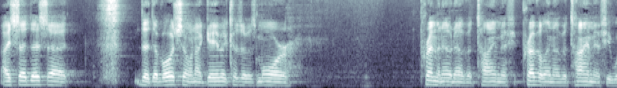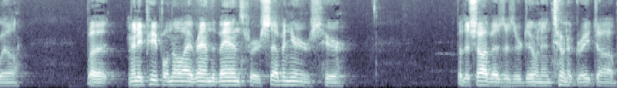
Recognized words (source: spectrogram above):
I said this at the devotion when I gave it because it was more preeminent of a time, if prevalent of a time, if you will. But many people know I ran the vans for seven years here. But the Chavezes are doing and doing a great job.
